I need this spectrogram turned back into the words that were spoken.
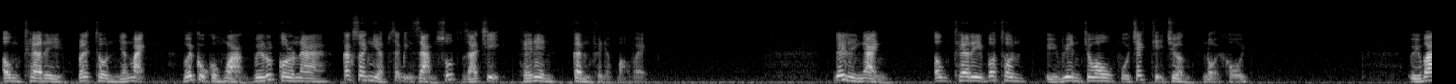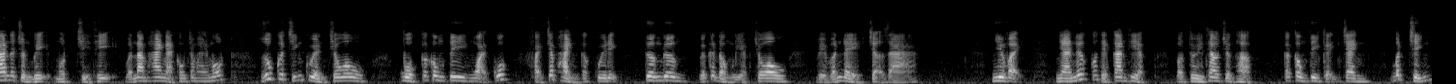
Ông Terry Breton nhấn mạnh, với cuộc khủng hoảng virus corona, các doanh nghiệp sẽ bị giảm sút giá trị, thế nên cần phải được bảo vệ. Đây là hình ảnh ông Terry Breton, Ủy viên châu Âu phụ trách thị trường nội khối. Ủy ban đã chuẩn bị một chỉ thị vào năm 2021 giúp các chính quyền châu Âu buộc các công ty ngoại quốc phải chấp hành các quy định tương đương với các đồng nghiệp châu Âu về vấn đề trợ giá. Như vậy, nhà nước có thể can thiệp và tùy theo trường hợp, các công ty cạnh tranh bất chính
